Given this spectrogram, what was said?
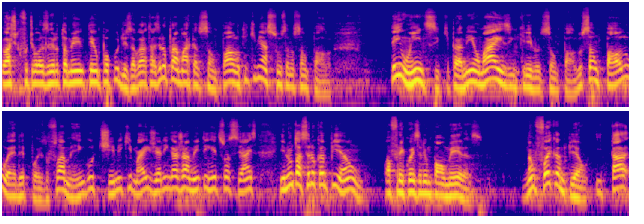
eu acho que o futebol brasileiro também tem um pouco disso. Agora, trazendo para a marca do São Paulo, o que, que me assusta no São Paulo? Tem um índice que, para mim, é o mais incrível do São Paulo. O São Paulo é, depois do Flamengo, o time que mais gera engajamento em redes sociais e não está sendo campeão com a frequência de um Palmeiras. Não foi campeão e está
